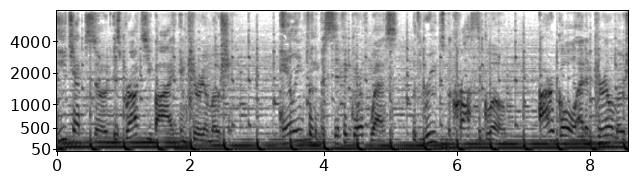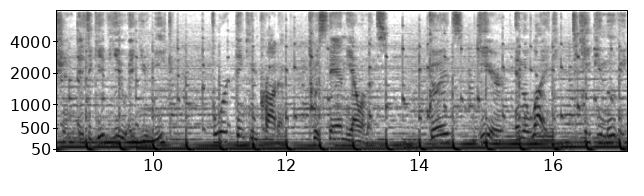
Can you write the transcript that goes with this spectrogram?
Each episode is brought to you by Imperial Motion. Hailing from the Pacific Northwest with roots across the globe, our goal at Imperial Motion is to give you a unique, forward thinking product to withstand the elements. Goods, gear, and the like to keep you moving.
